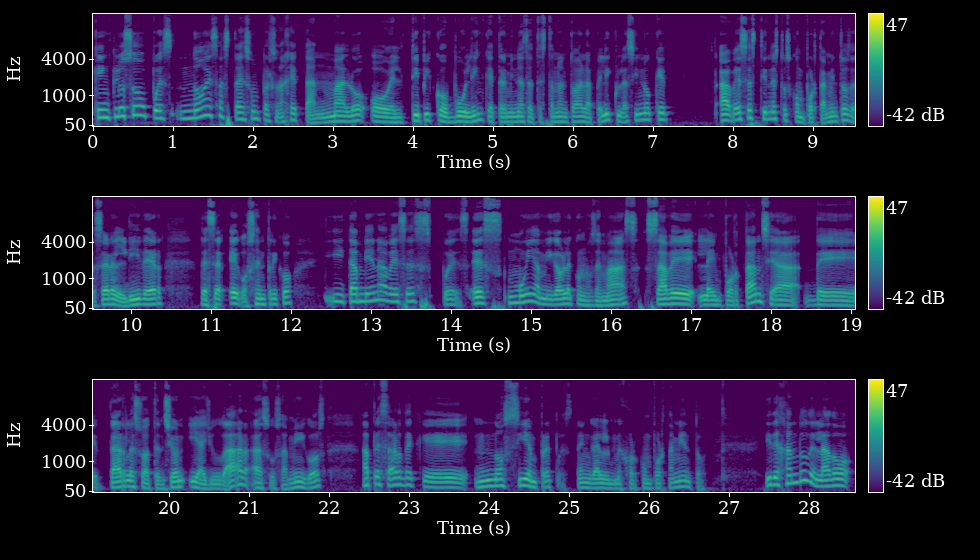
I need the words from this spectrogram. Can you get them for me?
que incluso pues no es hasta es un personaje tan malo o el típico bullying que terminas detestando en toda la película, sino que a veces tiene estos comportamientos de ser el líder, de ser egocéntrico y también a veces pues es muy amigable con los demás, sabe la importancia de darle su atención y ayudar a sus amigos, a pesar de que no siempre pues tenga el mejor comportamiento. Y dejando de lado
